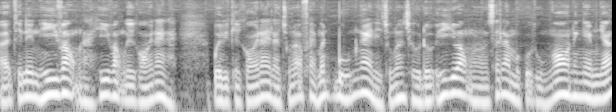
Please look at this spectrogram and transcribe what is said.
Đấy, thế nên hy vọng là hy vọng cái gói này này bởi vì cái gói này là chúng ta phải mất 4 ngày để chúng ta chờ đợi. Hy vọng là nó sẽ là một cầu thủ ngon anh em nhé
